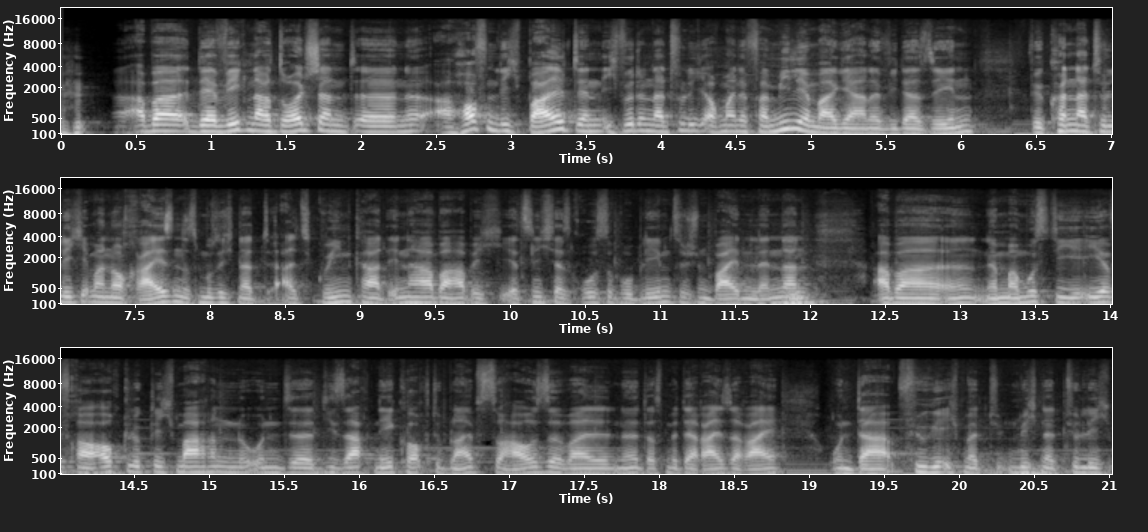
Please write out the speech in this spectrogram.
Aber der Weg nach Deutschland äh, ne, hoffentlich bald, denn ich würde natürlich auch meine Familie mal gerne wiedersehen. Wir können natürlich immer noch reisen. Das muss ich als Green Card Inhaber habe ich jetzt nicht das große Problem zwischen beiden Ländern. Aber äh, ne, man muss die Ehefrau auch glücklich machen und äh, die sagt, nee, Koch, du bleibst zu Hause, weil ne, das mit der Reiserei. Und da füge ich mich natürlich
